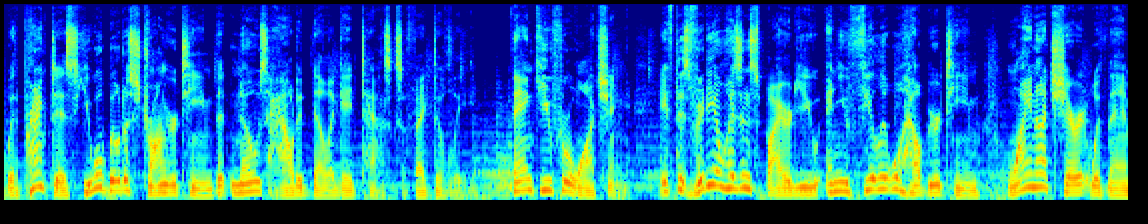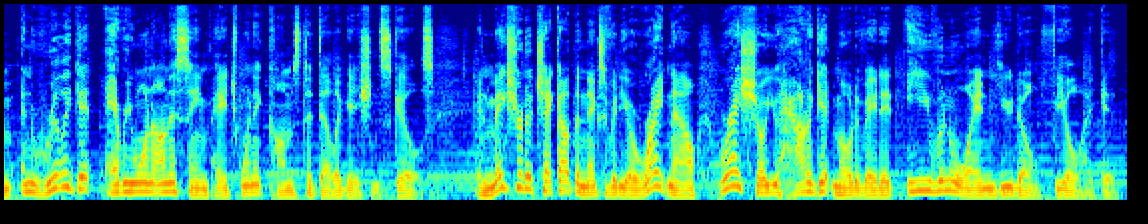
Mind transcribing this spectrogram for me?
With practice, you will build a stronger team that knows how to delegate tasks effectively. Thank you for watching. If this video has inspired you and you feel it will help your team, why not share it with them and really get everyone on the same page when it comes to delegation skills. And make sure to check out the next video right now where I show you how to get motivated even when you don't feel like it.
